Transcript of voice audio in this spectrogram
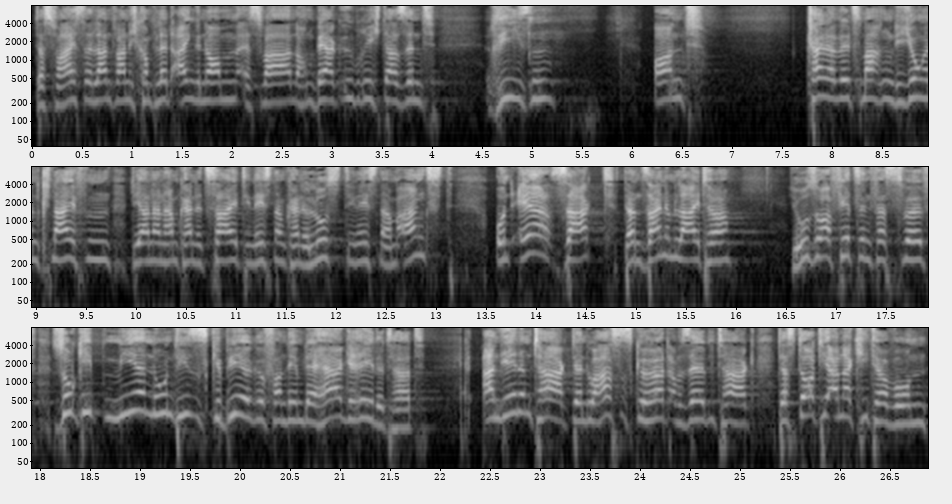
das verheißene Land war nicht komplett eingenommen. Es war noch ein Berg übrig. Da sind Riesen. Und keiner will's machen. Die Jungen kneifen. Die anderen haben keine Zeit. Die nächsten haben keine Lust. Die nächsten haben Angst. Und er sagt dann seinem Leiter, Josua 14, Vers 12, so gib mir nun dieses Gebirge, von dem der Herr geredet hat, an jenem Tag, denn du hast es gehört am selben Tag, dass dort die Anakita wohnen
